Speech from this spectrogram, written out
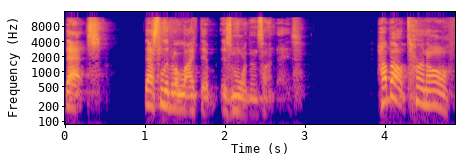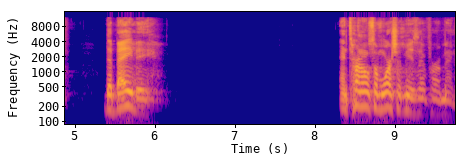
that's that's living a life that is more than Sundays. How about turn off the baby and turn on some worship music for a minute?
